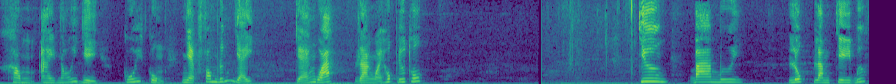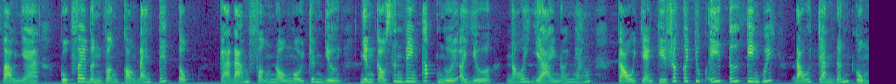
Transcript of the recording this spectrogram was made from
Không ai nói gì. Cuối cùng, Nhạc Phong đứng dậy. Chán quá, ra ngoài hút điếu thuốc. Chương 30 Lúc Lâm Chi bước vào nhà, cuộc phê bình vẫn còn đang tiếp tục. Cả đám phẫn nộ ngồi trên giường, nhìn cậu sinh viên thấp người ở giữa, nói dài nói ngắn. Cậu chàng kia rất có chút ý tứ kiên quyết, đấu tranh đến cùng,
